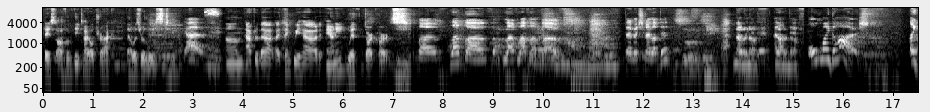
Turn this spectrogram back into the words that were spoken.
based off of the title track that was released. yes. Um, after that, I think we had Annie with Dark Hearts. Love, love, love, love, love, love, love. Did I mention I loved it? Not I think I enough. I Not loved it. enough. Oh my gosh! Like,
